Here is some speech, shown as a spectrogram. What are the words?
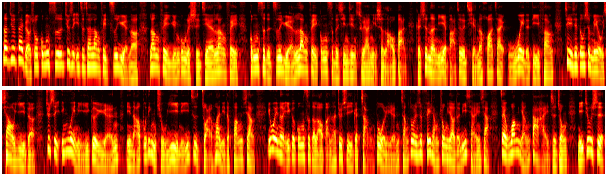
那就代表说公司就是一直在浪费资源啊，浪。费员工的时间，浪费公司的资源，浪费公司的薪金。虽然你是老板，可是呢，你也把这个钱呢花在无谓的地方，这些都是没有效益的。就是因为你一个人，你拿不定主意，你一直转换你的方向。因为呢，一个公司的老板他就是一个掌舵人，掌舵人是非常重要的。你想一下，在汪洋大海之中，你就是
